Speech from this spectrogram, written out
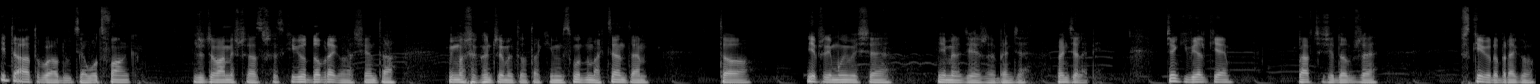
I ta to była audycja What Funk. Życzę wam jeszcze raz wszystkiego dobrego na święta. Mimo, że kończymy to takim smutnym akcentem, to nie przejmujmy się. Miejmy nadzieję, że będzie, będzie lepiej. Dzięki wielkie. Bawcie się dobrze. Wszystkiego dobrego.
